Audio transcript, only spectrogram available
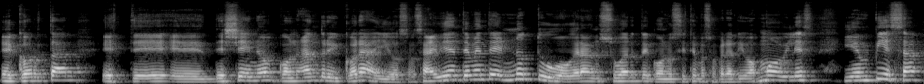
eh, cortar este, eh, de lleno con Android y con iOS. O sea, evidentemente no tuvo gran suerte con los sistemas operativos móviles y empieza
